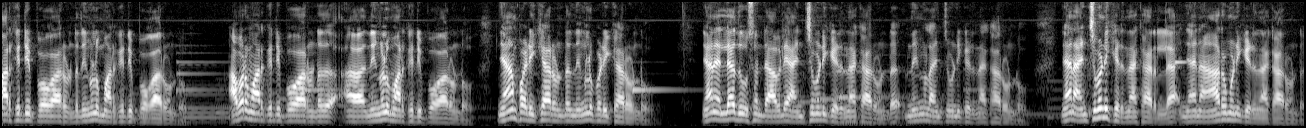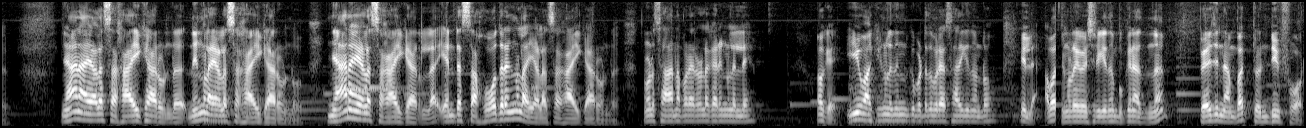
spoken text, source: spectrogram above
മാർക്കറ്റിൽ പോകാറുണ്ട് നിങ്ങൾ മാർക്കറ്റിൽ പോകാറുണ്ടോ? അവർ മാർക്കറ്റിൽ പോകാറുണ്ട് നിങ്ങൾ മാർക്കറ്റിൽ പോകാറുണ്ടോ? ഞാൻ പഠിക്കാറുണ്ട് നിങ്ങൾ പഠിക്കാറുണ്ടോ? ഞാൻ എല്ലാ ദിവസവും രാവിലെ അഞ്ച് മണിക്ക് എഴുന്നേക്കാറുണ്ട് നിങ്ങൾ അഞ്ച് മണിക്ക് എഴുന്നേക്കാറുണ്ടോ? ഞാൻ അഞ്ച് മണിക്ക് എഴുന്നേക്കാറില്ല ഞാൻ ആറ് മണിക്ക് എഴുന്നേക്കാറുണ്ട്. ഞാൻ അയാളെ സഹായിക്കാറുണ്ട് നിങ്ങൾ അയാളെ സഹായിക്കാറുണ്ടോ? ഞാൻ അയാളെ സഹായിക്കാറില്ല എന്റെ സഹോദരങ്ങൾ അയാളെ സഹായിക്കാറുണ്ട്. നമ്മൾ സാധാരണ പറയാനുള്ള കാര്യങ്ങളല്ലേ? ഓക്കെ ഈ വാക്യങ്ങൾ നിങ്ങൾക്ക് പെട്ടെന്ന് പറയാൻ സാധിക്കുന്നുണ്ടോ? ഇല്ല അപ്പോൾ നിങ്ങൾ വെച്ചിരിക്കുന്ന ബുക്കിനകത്ത് നിന്ന് പേജ് നമ്പർ ട്വന്റി ഫോർ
